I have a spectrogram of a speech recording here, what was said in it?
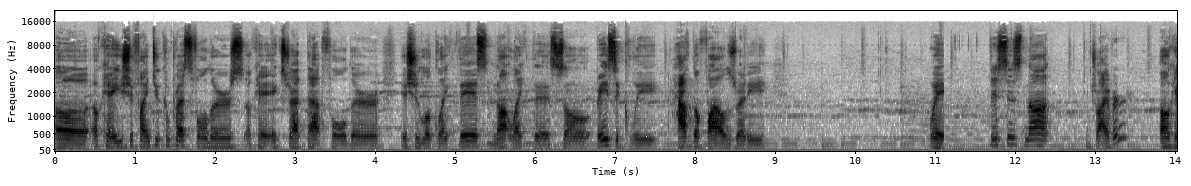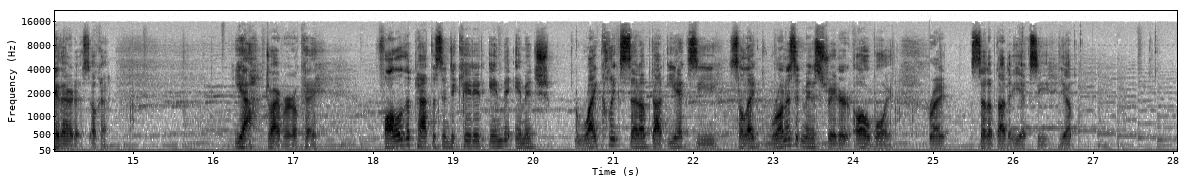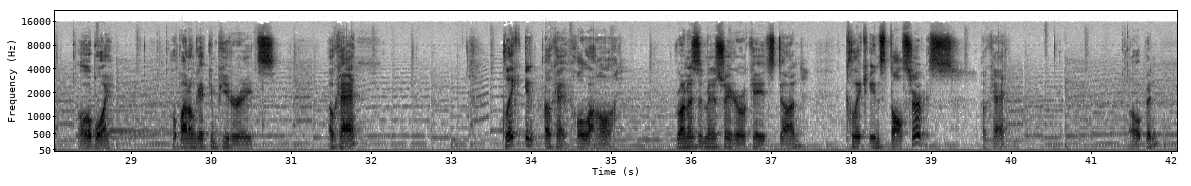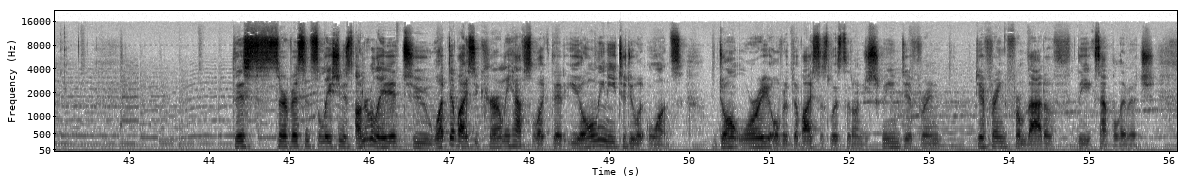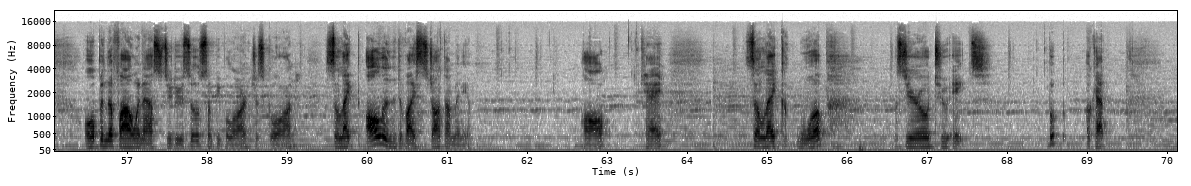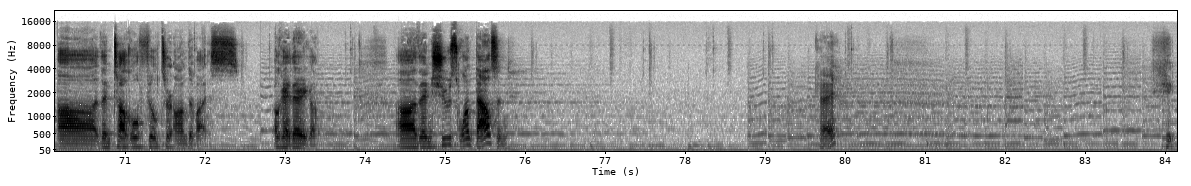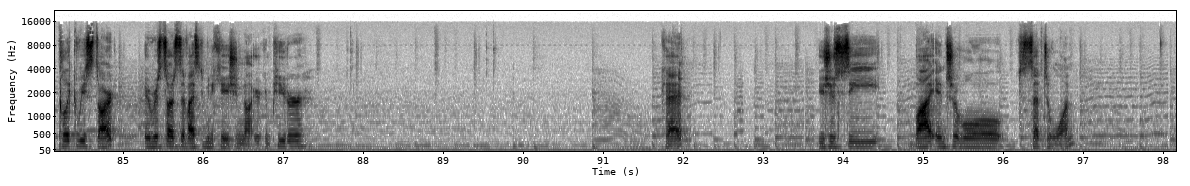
Uh, okay, you should find two compressed folders. Okay, extract that folder. It should look like this, not like this. So basically, have the files ready. Wait, this is not driver? Okay, there it is. Okay. Yeah, driver, okay. Follow the path that's indicated in the image. Right-click setup.exe. Select run as administrator. Oh boy. Right, setup.exe. Yep. Oh boy. Hope I don't get computer aids. Okay. Click in. Okay, hold on, hold on. Run as administrator. Okay, it's done. Click install service. Okay. Open. This service installation is unrelated to what device you currently have selected. You only need to do it once. Don't worry over the devices listed on your screen different, differing from that of the example image. Open the file when asked to do so. Some people aren't. Just go on. Select all in the device's drop-down menu. All. Okay. Select whoop 0 to 8. Boop. Okay. Uh, then toggle filter on device. Okay, there you go. Uh, then choose 1000. Okay. Hit, click restart. It restarts device communication, not your computer. Okay. You should see bInterval set to 1.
